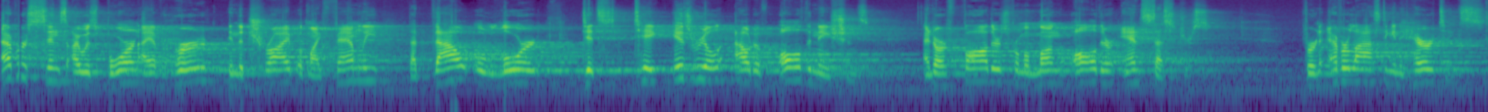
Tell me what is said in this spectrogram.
Ever since I was born, I have heard in the tribe of my family that thou, O Lord, didst take Israel out of all the nations, and our fathers from among all their ancestors, for an everlasting inheritance.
